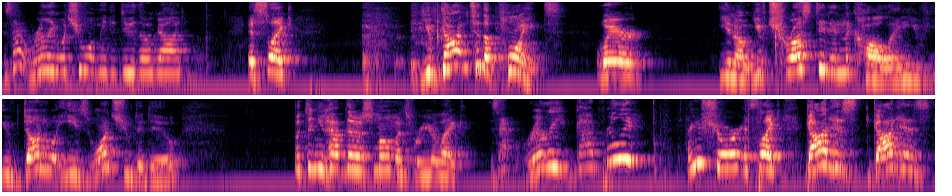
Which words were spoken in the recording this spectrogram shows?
is that really what you want me to do, though, God? It's like you've gotten to the point where you know you've trusted in the calling, you've you've done what He's wants you to do, but then you have those moments where you're like, is that really God? Really? Are you sure? It's like God has God has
